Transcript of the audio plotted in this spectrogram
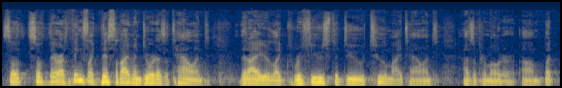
So, so there are things like this that I've endured as a talent that I like refuse to do to my talent as a promoter. Um, but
